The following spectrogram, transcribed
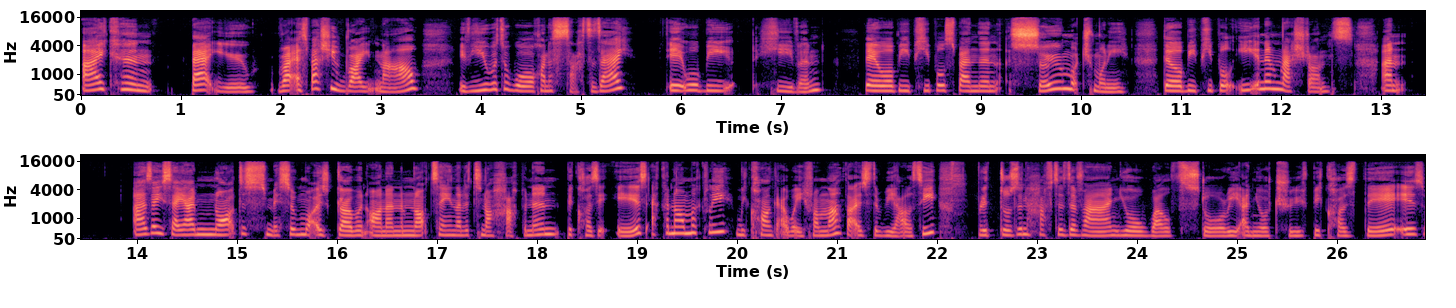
I can bet you, right, especially right now, if you were to walk on a Saturday, it will be heaving. There will be people spending so much money. There will be people eating in restaurants. And as I say, I'm not dismissing what is going on and I'm not saying that it's not happening because it is economically. We can't get away from that. That is the reality. But it doesn't have to define your wealth story and your truth because there is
